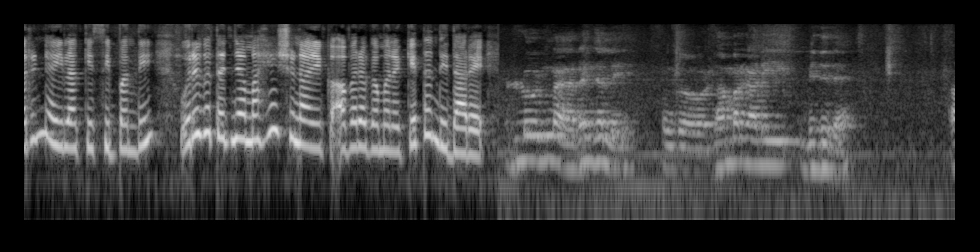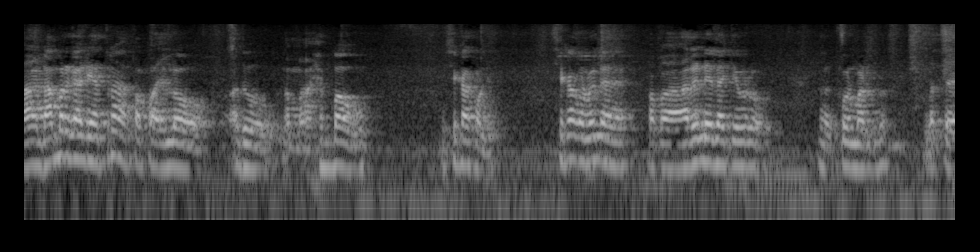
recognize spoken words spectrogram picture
ಅರಣ್ಯ ಇಲಾಖೆ ಸಿಬ್ಬಂದಿ ಉರಗತಜ್ಞ ಮಹೇಶ್ ನಾಯಕ್ ಅವರ ಗಮನಕ್ಕೆ ತಂದಿದ್ದಾರೆ. ಒಂದು ಗಾಡಿ ಆ ಡಾಂಬರ್ ಗಾಡಿ ಹತ್ರ ಪಾಪ ಎಲ್ಲೋ ಅದು ನಮ್ಮ ಹೆಬ್ಬಾವು ಸಿಕ್ಕಾಕೊಂಡಿದೆ ಸಿಕ್ಕಾಕೊಂಡ್ಮೇಲೆ ಪಾಪ ಅರಣ್ಯ ಇಲಾಖೆಯವರು ಫೋನ್ ಮಾಡಿದ್ರು. ಮತ್ತು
